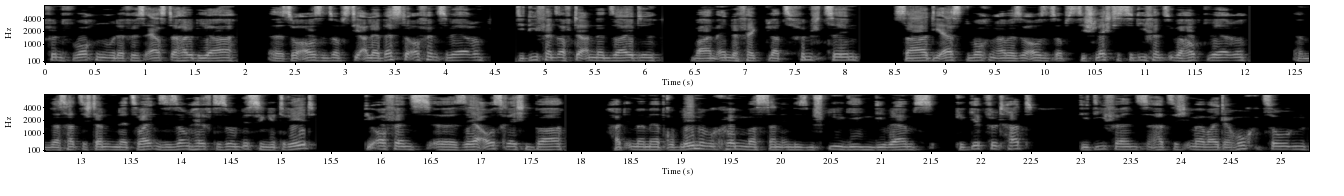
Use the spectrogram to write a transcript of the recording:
fünf Wochen oder fürs erste halbe Jahr äh, so aus, als ob es die allerbeste Offense wäre. Die Defense auf der anderen Seite war im Endeffekt Platz 15. Sah die ersten Wochen aber so aus, als ob es die schlechteste Defense überhaupt wäre. Ähm, das hat sich dann in der zweiten Saisonhälfte so ein bisschen gedreht die Offense äh, sehr ausrechenbar, hat immer mehr Probleme bekommen, was dann in diesem Spiel gegen die Rams gegipfelt hat. Die Defense hat sich immer weiter hochgezogen,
